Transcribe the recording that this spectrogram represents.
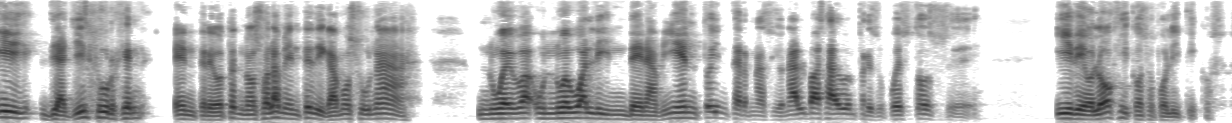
Y de allí surgen, entre otras, no solamente, digamos, una nueva, un nuevo alinderamiento internacional basado en presupuestos eh, ideológicos o políticos,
